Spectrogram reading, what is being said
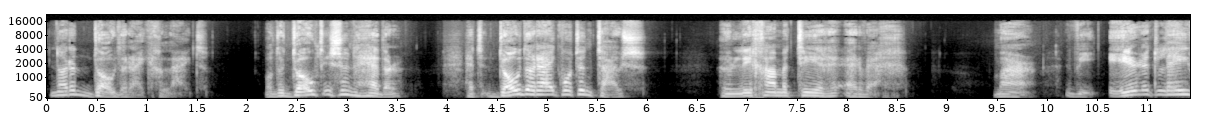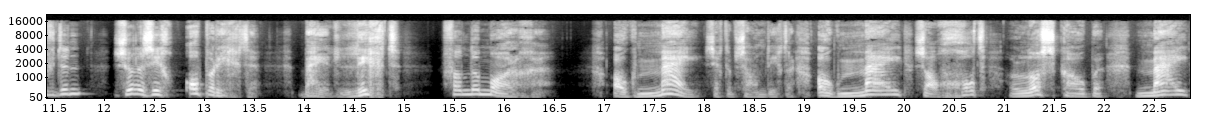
naar het dodenrijk geleid. Want de dood is hun herder het dodenrijk wordt hun thuis. Hun lichamen teren er weg. Maar wie eerlijk leefden, zullen zich oprichten bij het licht van de morgen. Ook mij, zegt de psalmdichter, ook mij zal God loskopen, mij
